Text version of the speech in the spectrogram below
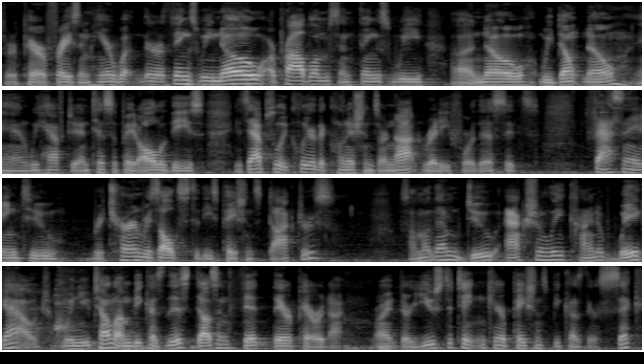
sort of paraphrase him here. What, there are things we know are problems and things we uh, know we don't know, and we have to anticipate all of these. It's absolutely clear that clinicians are not ready for this. It's fascinating to return results to these patients' doctors some of them do actually kind of wig out when you tell them because this doesn't fit their paradigm, right? They're used to taking care of patients because they're sick,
